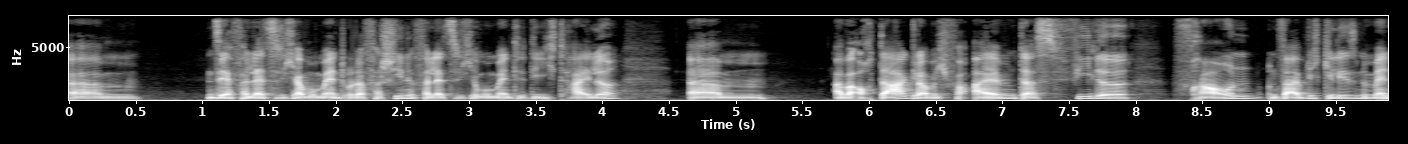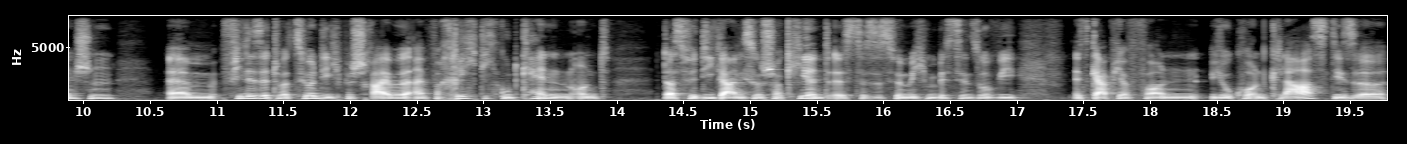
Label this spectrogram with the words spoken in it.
ähm, ein sehr verletzlicher Moment oder verschiedene verletzliche Momente, die ich teile. Ähm, aber auch da glaube ich vor allem, dass viele Frauen und weiblich gelesene Menschen ähm, viele Situationen, die ich beschreibe, einfach richtig gut kennen und das für die gar nicht so schockierend ist. Das ist für mich ein bisschen so wie, es gab ja von Joko und Klaas diese,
